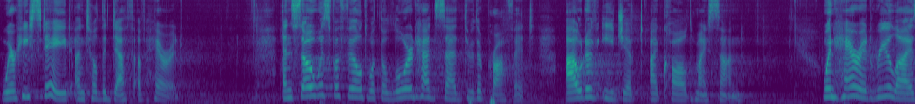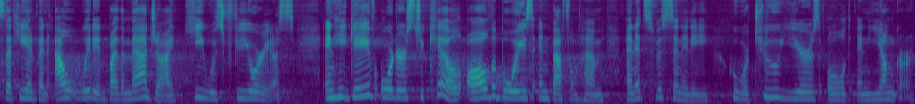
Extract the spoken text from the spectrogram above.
where he stayed until the death of Herod. And so was fulfilled what the Lord had said through the prophet Out of Egypt I called my son. When Herod realized that he had been outwitted by the Magi, he was furious, and he gave orders to kill all the boys in Bethlehem and its vicinity who were two years old and younger,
